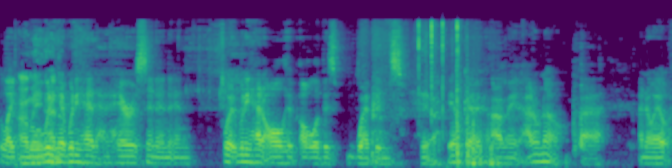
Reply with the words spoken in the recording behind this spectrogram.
Like I mean, when I he had when he had Harrison and and when he had all his, all of his weapons. Yeah, Yeah, okay. I mean, I don't know. Uh, I know, El-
